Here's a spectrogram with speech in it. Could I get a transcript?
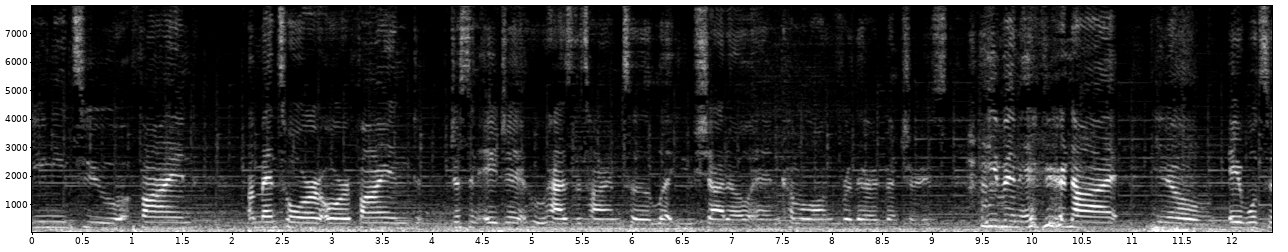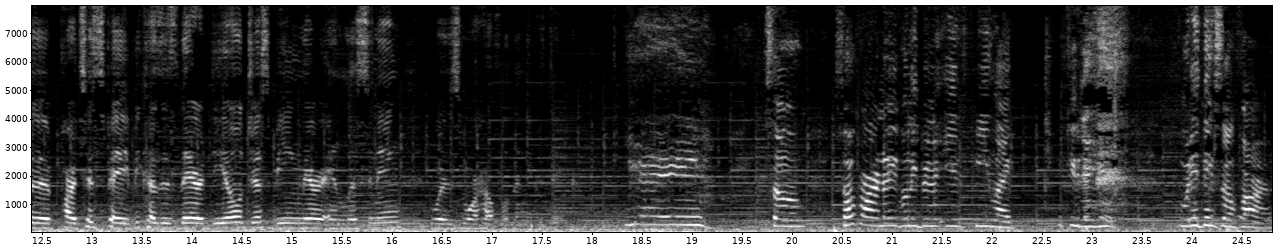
you need to find a mentor or find just an agent who has the time to let you shadow and come along for their adventures. Even if you're not, you know, able to participate because it's their deal, just being there and listening was more helpful than you could think. Yay! So, so far I know you've only been at EXP like a few days. What do you think so far?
